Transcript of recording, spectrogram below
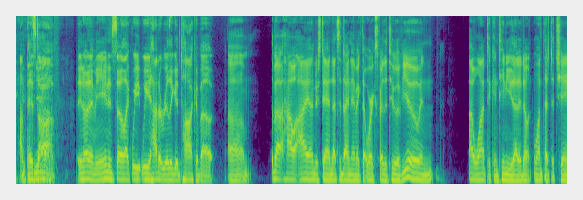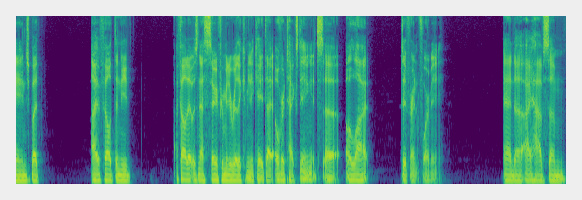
I'm pissed Yeah. off. You know what I mean? And so like we we had a really good talk about um about how I understand that's a dynamic that works for the two of you and I want to continue that. I don't want that to change, but I felt the need I felt it was necessary for me to really communicate that over texting it's uh, a lot different for me. And uh, I have some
